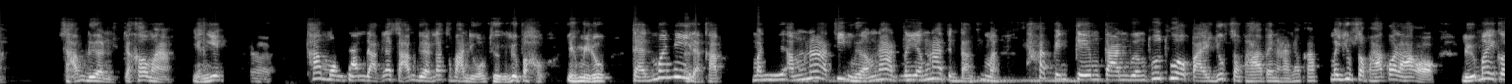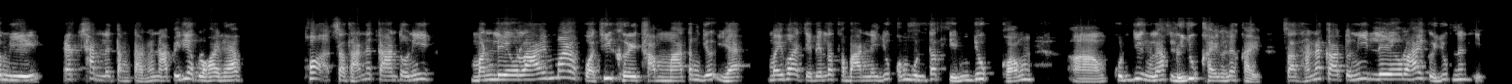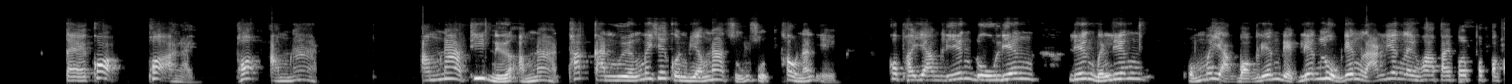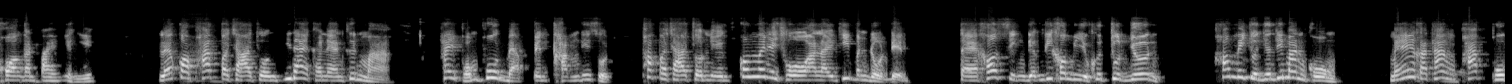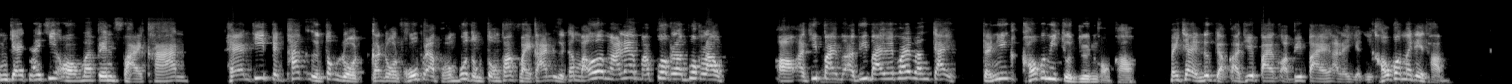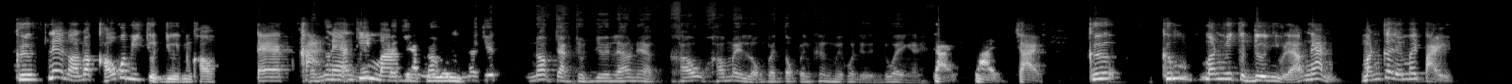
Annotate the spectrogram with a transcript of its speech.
สามเดือนจะเข้ามา อย่างนี้เออถ้ามองตามดักและสามเดือนรัฐบาลอยู่ถึงหรือเปล่า ยังไม่รู้ แต่ไม่นี่แหละครับ มันมีอำนาจที่เหนืออำนาจมีอำนาจต่างๆที่มา ถ้าเป็นเกมการเมืองทั่ว ๆ ไปยุบสภาไปนานแล้วครับ ไม่ยุบสภาก็ลาออก หรือไม่ก็มีแอคชั่นอะไรต่างๆนานาไปเรียบร้อยแล้ว เพราะสถานการณ์ตัวนี้มันเลวร้ายมากกว่าที่เคยทำมาตั้งเยอะแยะ ไม่ว่าจะเป็นรัฐบาลในยุคของคุณทักษิณยุคของอคุณยิ่งรักหรือยุคใครก็แล้วใครสถานการณ์ตัวนี้เลวร้ายกว่ายุคนั้นอีก แต่ก็เพราะอะไร เพราะอำนาจอำนาจที่เหนืออำนาจพรรคการเมืองไม่ใช่คนมีอำนาจสูงสุดเท่านั้นเอง ก็พยายามเลี้ยงดูเลี้ยงเลี้ยงเหมือนเลี้ยง ผมไม่อยากบอกเลี้ยงเด็กเลี้ยงลูกเลี้ยงหลานเลี้ยงอะไรว่าไปประประประคองกันไปอย่างนี้แล้วก็พรรคประชาชนที่ได้คะแนนขึ้นมา ให้ผมพูดแบบเป็นธรรมที่สุด พรรคประชาชนเองก็ไม่ได้โชว์อะไรที่มันโดดเด่น แต่เขาสิ่งเดียวที่เขามีอยู่คือจุดยืนเขามีจุดยืนที่มั่นคง แม้กระทั่งพรรคภูมิใจไทยที่ออกมาเป็นฝ่ายค้าน แทนที่เป็นพรรคอื่นต้องโดดกระโดดคุบอะผมพูดตรงๆพรรคฝ่ายค้านอื่นต้องมาเออมาแล้วมาพวกเราพวกเราออกอธิบายอธิบายไม่ไว้วางใจ แต่นี่เขาก็มีจุดยืนของเขาไม่ใช่นึกอยากอธิบายก็อภิปรายอะไรอย่างนี้เขาก็ไม่ได้ทำคือแน่นอนว่าเขาก็มีจุดยืนของเขาแต่คะแนนที่มานาจิแบบนอกลุมนาจิต นอกจากจุดยืนแล้วเนี่ยเขาเขาไม่หลงไปตกเป็นเครื่องมือคนอื่นด้วยไงใช่ใช่ใช่คือคือมันมีจุดยืนอยู่แล้วแน่น มันก็เลยไม่ไป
